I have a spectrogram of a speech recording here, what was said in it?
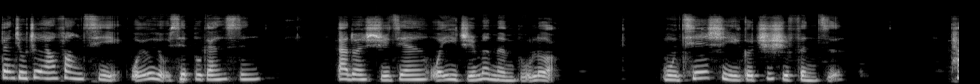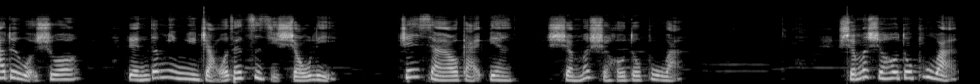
但就这样放弃，我又有些不甘心。那段时间我一直闷闷不乐。母亲是一个知识分子，她对我说。人的命运掌握在自己手里，真想要改变，什么时候都不晚。什么时候都不晚，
